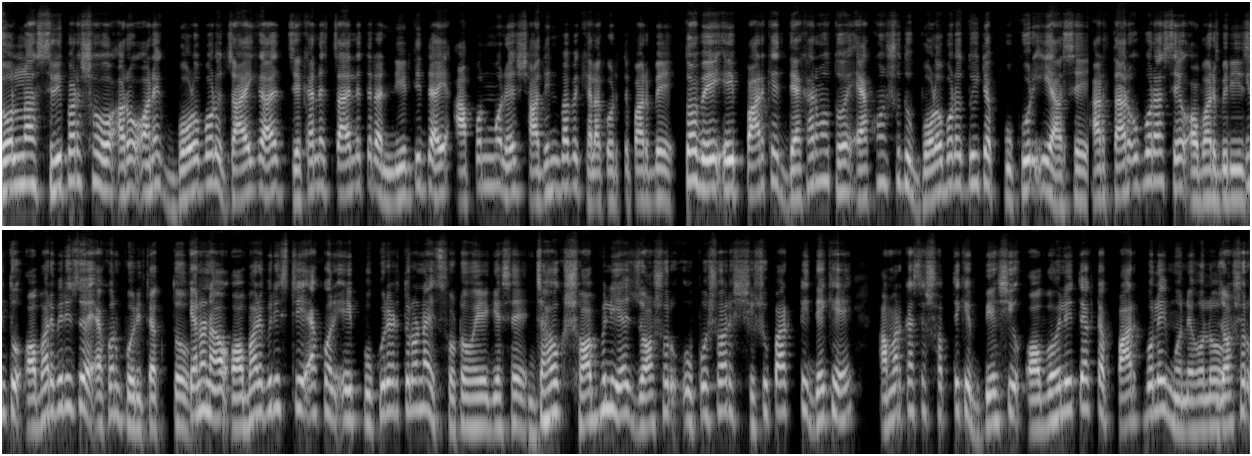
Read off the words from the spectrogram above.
দোলনা, স্লিপার সহ আরও অনেক বড় বড় জায়গা যেখানে চাইলে তারা নির্দ্বিধায় আপন মনে স্বাধীনভাবে খেলা করতে পারবে। তবে এই পার্কে দেখার মতো এখন শুধু বড় বড় দুইটা পুকুরই আছে, আর তার উপর আছে ওভারব্রিজ। কিন্তু ওভারব্রিজও এখন পরিত্যক্ত। কেননা ওভারব্রিজটি এখন এই পুকুরের তুলনায় ছোট হয়ে গেছে। যা হোক সব মিলিয়ে যশোর উপসর শিশু পার্কটি দেখে আমার কাছে সব থেকে বেশি অবহেলিত একটা পার্ক বলেই মনে হলো। যশোর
